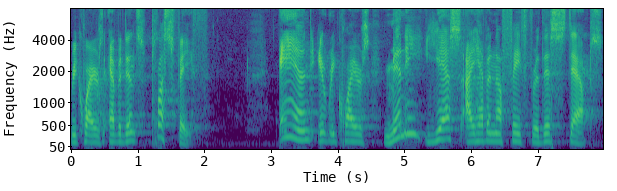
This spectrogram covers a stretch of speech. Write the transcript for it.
requires evidence plus faith. And it requires many, yes, I have enough faith for this steps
